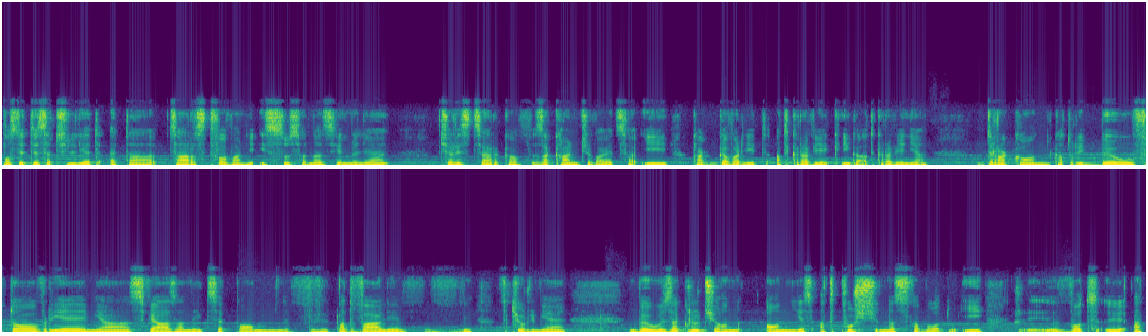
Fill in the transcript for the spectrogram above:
после тысячи лет это царствование Иисуса на земле через церковь заканчивается и, как говорит откровение, книга Откровения, дракон, который был в то время связанный цепом в подвале, в, в тюрьме, był заключен, он есть отпущен на свободу. И вот от,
